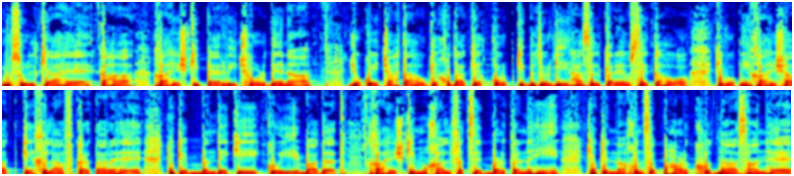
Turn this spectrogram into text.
وصول کیا ہے؟ کہا، خواہش کی پیروی چھوڑ دینا. جو کوئی چاہتا ہو کہ خدا کے قرب کی بزرگی حاصل کرے، اسے کہو کہ وہ اپنی خواہشات کے خلاف کرتا رہے، کیونکہ بندے کی کوئی عبادت خواہش کی مخالفت سے بڑھ کر نہیں، کیونکہ ناخن سے پہاڑ کھودنا آسان ہے،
